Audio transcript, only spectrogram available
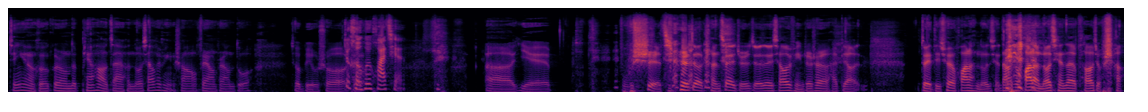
经验和个人的偏好在很多消费品上非常非常多，就比如说就很会花钱。呃，也不是，其实就纯粹只是觉得对消费品这事儿还比较，对，的确花了很多钱，当时花了很多钱在葡萄酒上，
